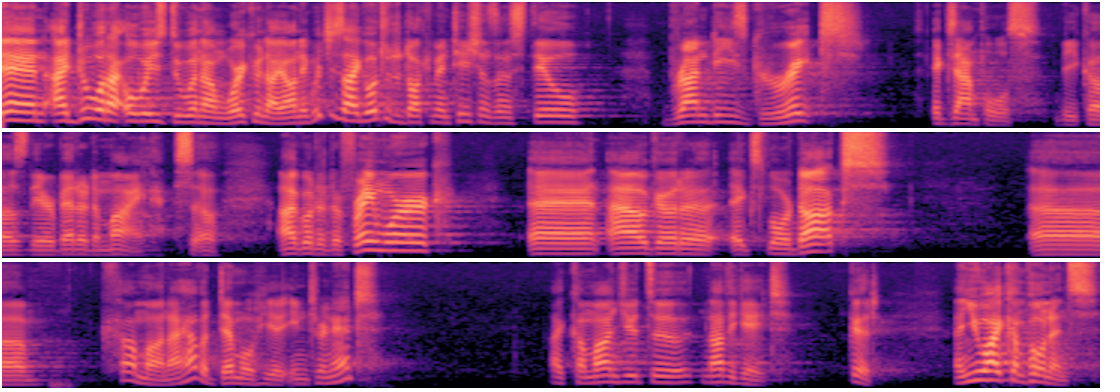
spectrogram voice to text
then I do what I always do when I'm working with Ionic, which is I go to the documentations and steal Brandy's great examples because they're better than mine. So I'll go to the framework and I'll go to explore docs. Uh, come on, I have a demo here, internet. I command you to navigate. Good. And UI components.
